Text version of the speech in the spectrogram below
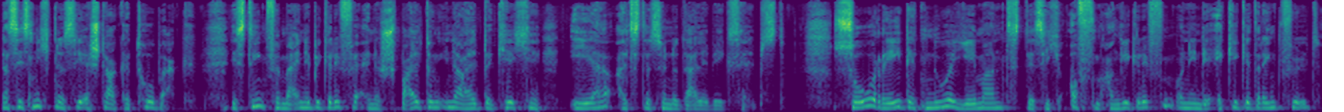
das ist nicht nur sehr starker Tobak. Es dient für meine Begriffe einer Spaltung innerhalb der Kirche eher als der synodale Weg selbst. So redet nur jemand, der sich offen angegriffen und in die Ecke gedrängt fühlt.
